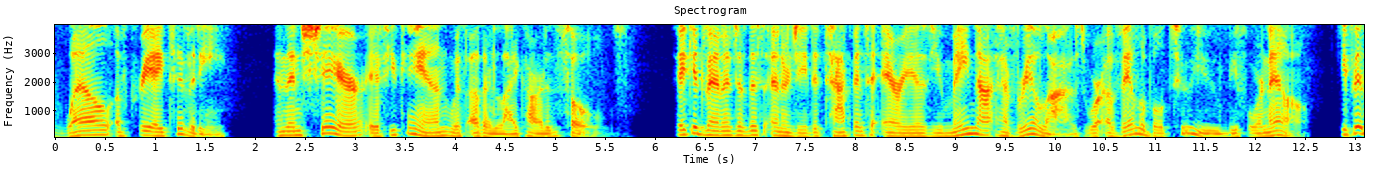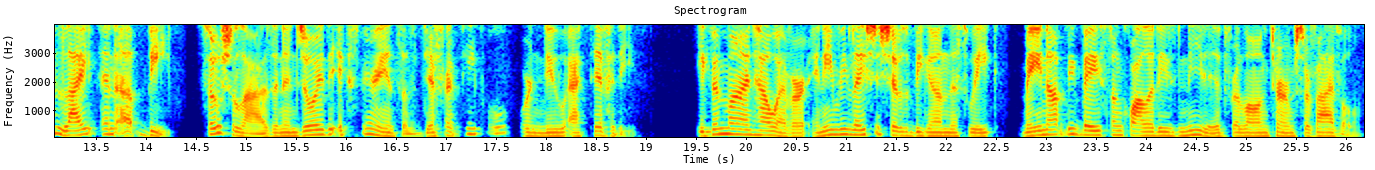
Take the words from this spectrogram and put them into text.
well of creativity, and then share, if you can, with other like hearted souls. Take advantage of this energy to tap into areas you may not have realized were available to you before now. Keep it light and upbeat. Socialize and enjoy the experience of different people or new activities. Keep in mind, however, any relationships begun this week may not be based on qualities needed for long term survival.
